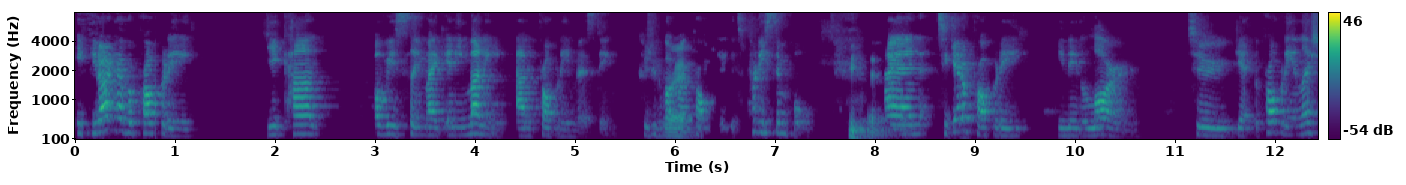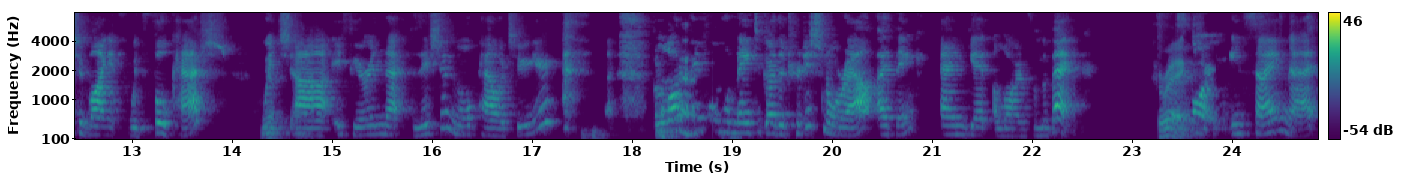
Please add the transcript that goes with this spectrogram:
if you don't have a property, you can't obviously make any money out of property investing because you've got right. no property. It's pretty simple. and to get a property, you need a loan to get the property, unless you're buying it with full cash, which uh, if you're in that position, more power to you. but a lot of people will need to go the traditional route, I think, and get a loan from the bank. Correct. So, in saying that,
